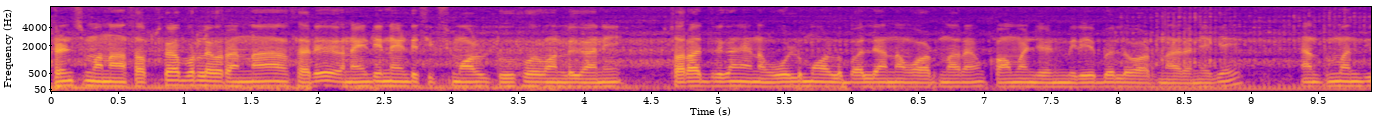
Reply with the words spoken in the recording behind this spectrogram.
ఫ్రెండ్స్ మన సబ్స్క్రైబర్లు ఎవరన్నా సరే nineteen ninety six model two four వన్లు కానీ స్వరాజ్లు కానీ ఏమైనా ఓల్డ్ మోడల్ బల్లి అన్న వాడుతున్నారేమో కామెంట్ చేయండి మీరు ఏ బల్లి వాడుతున్నారు అనేది. ఎంతమంది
